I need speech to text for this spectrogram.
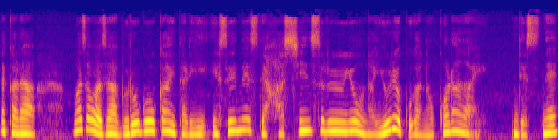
だからわざわざブログを書いたり SNS で発信するような余力が残らないんですね。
